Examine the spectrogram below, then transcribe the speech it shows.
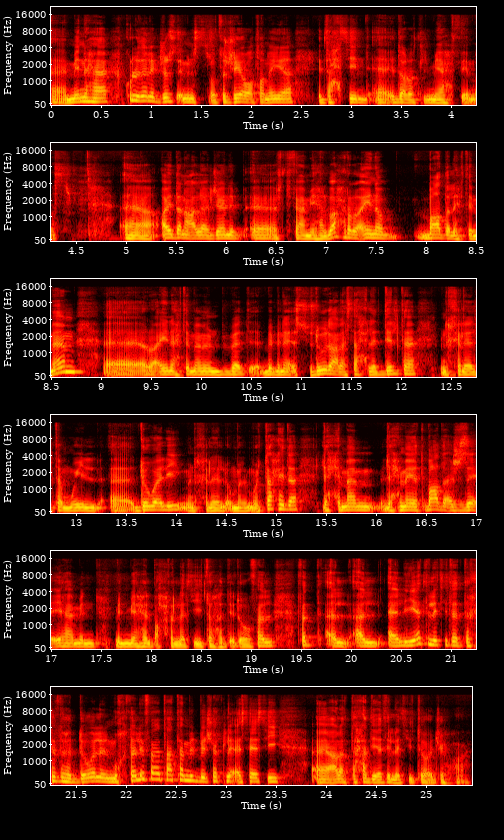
آه، منها، كل ذلك جزء من استراتيجية وطنية لتحسين آه، إدارة المياه في مصر. آه، أيضا على جانب ارتفاع مياه البحر رأينا بعض الاهتمام. رأينا اهتماما ببناء السدود على ساحل الدلتا من خلال تمويل دولي من خلال الأمم المتحدة لحمام لحماية بعض أجزائها من من مياه البحر التي تهدده. فالاليات التي تتخذها الدول المختلفة تعتمد بشكل أساسي على التحديات التي تواجهها.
